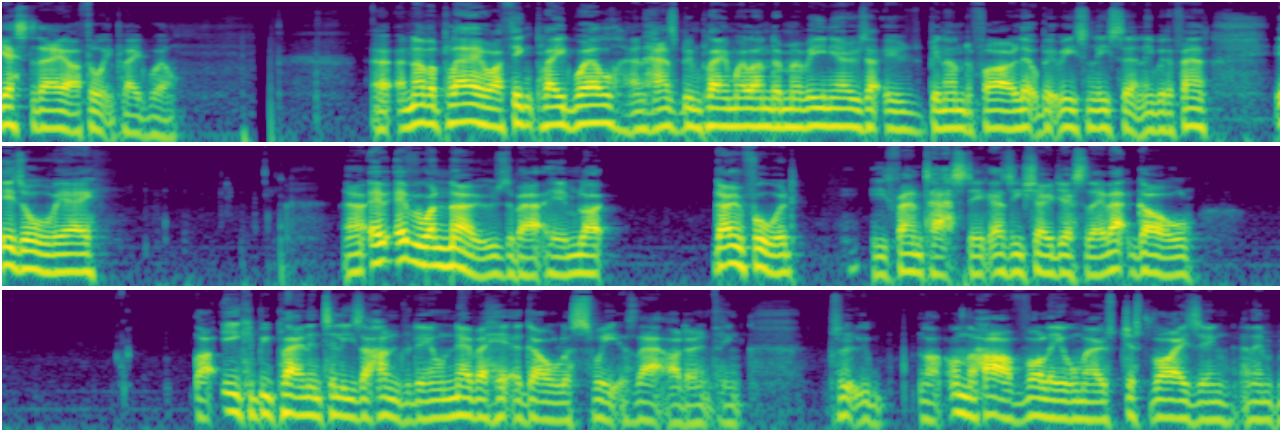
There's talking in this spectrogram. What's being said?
yesterday, I thought he played well. Another player who I think played well and has been playing well under Mourinho, who's, who's been under fire a little bit recently, certainly with the fans, is Aurier. Now, everyone knows about him. Like going forward, he's fantastic, as he showed yesterday. That goal like he could be playing until he's hundred, and he'll never hit a goal as sweet as that. I don't think. Absolutely, like on the half volley, almost just rising and then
